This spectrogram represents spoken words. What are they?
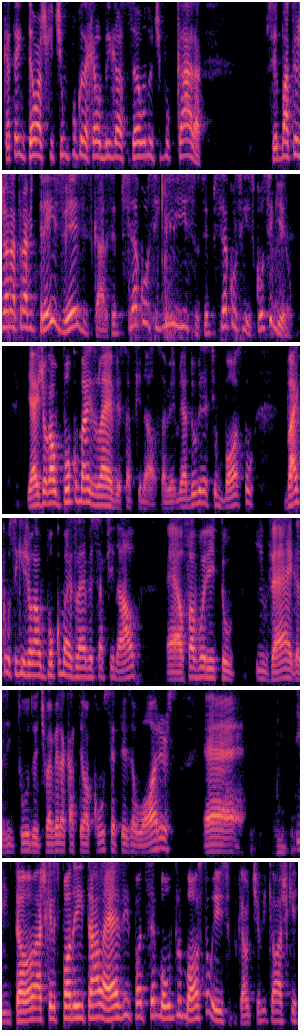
que até então acho que tinha um pouco daquela obrigação do tipo, cara, você bateu já na trave três vezes, cara. Você precisa conseguir isso. Você precisa conseguir isso. Conseguiram. E aí jogar um pouco mais leve essa final, sabe? Minha dúvida é se o Boston vai conseguir jogar um pouco mais leve essa final. É o favorito em Vegas, em tudo. A gente vai ver na KTO com certeza o Warriors. É... Então, acho que eles podem entrar leve pode ser bom para o Boston isso, porque é um time que eu acho que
